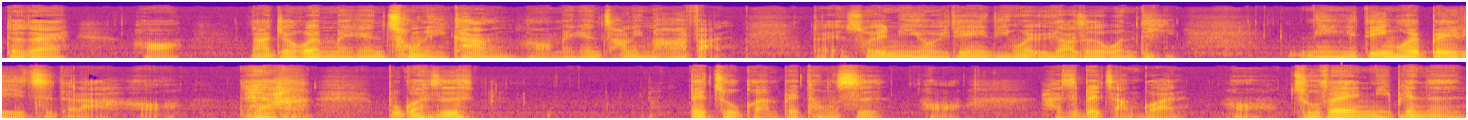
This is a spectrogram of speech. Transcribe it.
对不对？好。那就会每天冲你康，好，每天找你麻烦，对，所以你有一天一定会遇到这个问题，你一定会被离职的啦，哦，对啊，不管是被主管、被同事，哦，还是被长官，哦，除非你变成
